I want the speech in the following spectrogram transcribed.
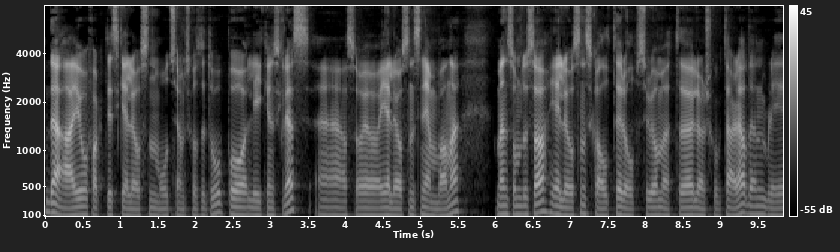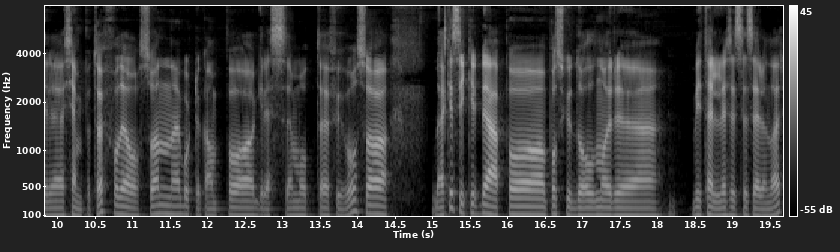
det er jo faktisk Gjelleråsen mot Strømsgodset 2 på lik kunstgress. Eh, altså Gjelleråsens hjemmebane. Men som du sa, Gjelleråsen skal til Rolfsrud og møte Lørenskog til helga. Den blir eh, kjempetøff. Og det er også en eh, bortekamp på gresset mot eh, Fuvo. Så det er ikke sikkert det er på, på skuddhold når vi teller siste serien der.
